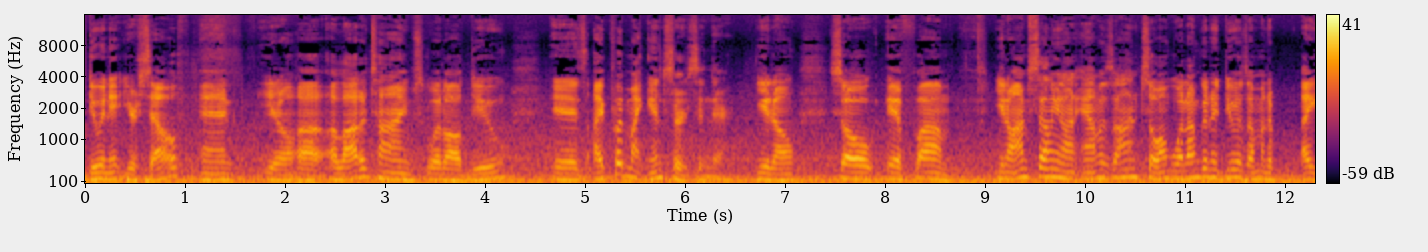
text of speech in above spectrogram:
doing it yourself. And you know, uh, a lot of times, what I'll do is I put my inserts in there. You know, so if um, you know I'm selling on Amazon, so I'm, what I'm going to do is I'm going to I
